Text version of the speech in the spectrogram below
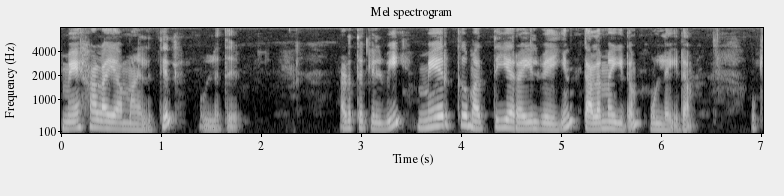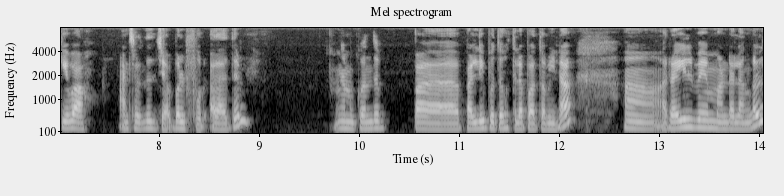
மேகாலயா மாநிலத்தில் உள்ளது. அடுத்த கேள்வி மேற்கு மத்திய ரயில்வேயின் தலைமையிடம் உள்ள இடம். ஓகேவா? ஆன்சர் வந்து ஜபல்பூர். அதாவது நமக்கு வந்து ப பள்ளி புத்தகத்தில் பார்த்தோம் அப்படின்னா ரயில்வே மண்டலங்கள்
